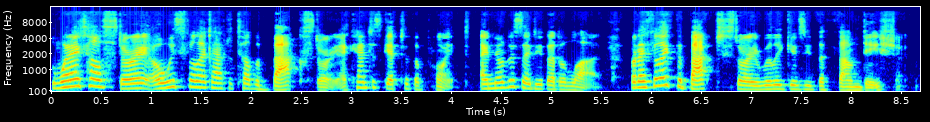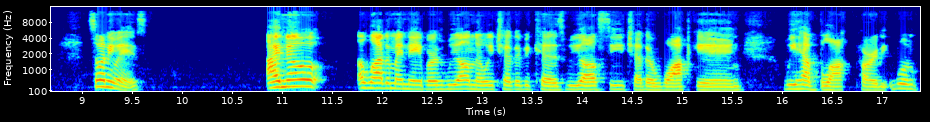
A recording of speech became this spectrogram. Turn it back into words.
When I tell a story, I always feel like I have to tell the backstory. I can't just get to the point. I notice I do that a lot, but I feel like the backstory really gives you the foundation. So, anyways, I know a lot of my neighbors, we all know each other because we all see each other walking. We have block party. Well,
